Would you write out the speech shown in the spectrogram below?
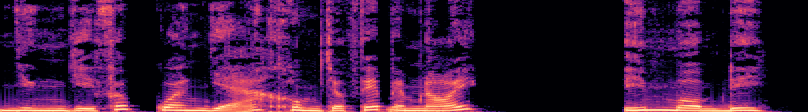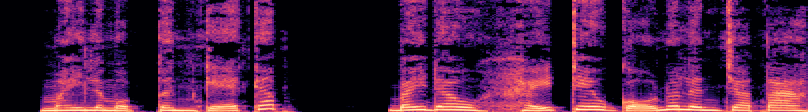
nhưng vị pháp quan giả không cho phép em nói. Im mồm đi, mày là một tên kẻ cắp. Bay đâu, hãy treo cổ nó lên cho ta.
